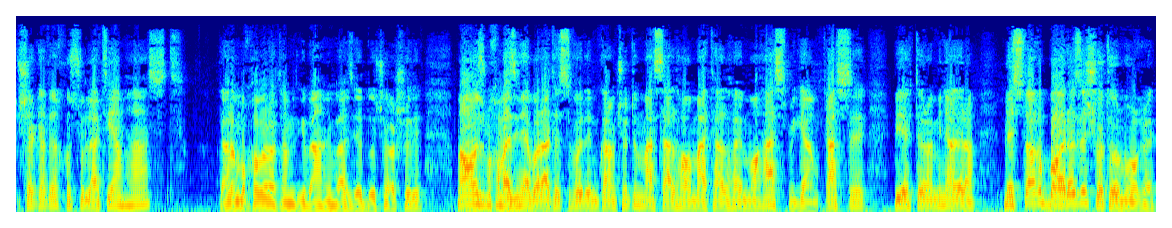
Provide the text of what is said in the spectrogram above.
شرکت هم هست. در مخابرات هم دیگه به همین وضعیت دوچار شده. من عذر می‌خوام از این عبارت استفاده می‌کنم چون تو مسئله ها مطل های ما هست میگم قصد بی احترامی ندارم. مصداق بارز شطور مرغه.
